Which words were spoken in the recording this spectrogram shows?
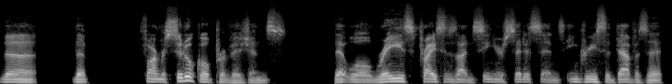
the the pharmaceutical provisions that will raise prices on senior citizens, increase the deficit.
